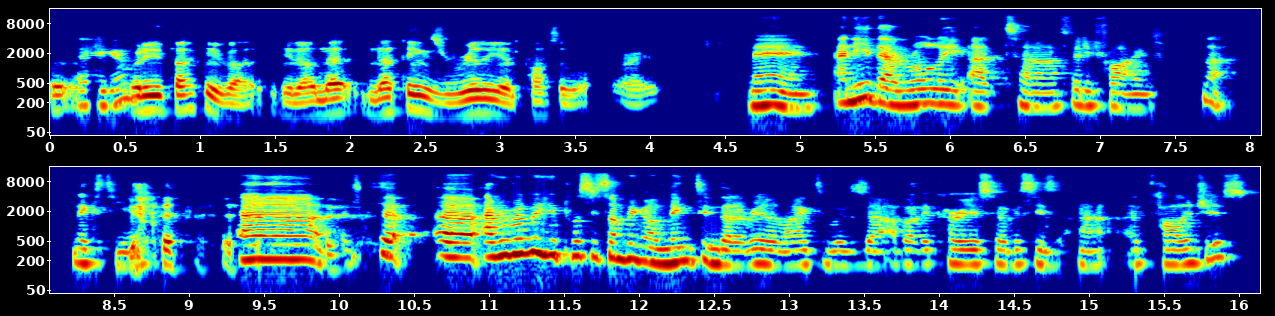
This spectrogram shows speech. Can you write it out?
There you go. What are you talking about? You know, no, nothing's really impossible, right? Man, I need that rollie at uh, 35. No, next year. uh, so uh, I remember you posted something on LinkedIn that I really liked was uh, about the career services uh, at colleges,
